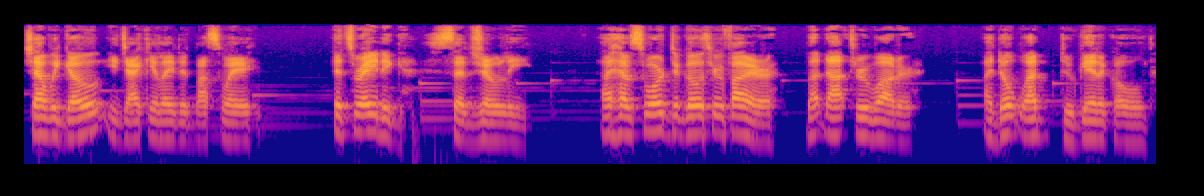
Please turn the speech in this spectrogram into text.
"Shall we go?" ejaculated Bossuet. "It's radig," said Joly. "I have sworn to go through fire, but not through water. I don't want to get a cold."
